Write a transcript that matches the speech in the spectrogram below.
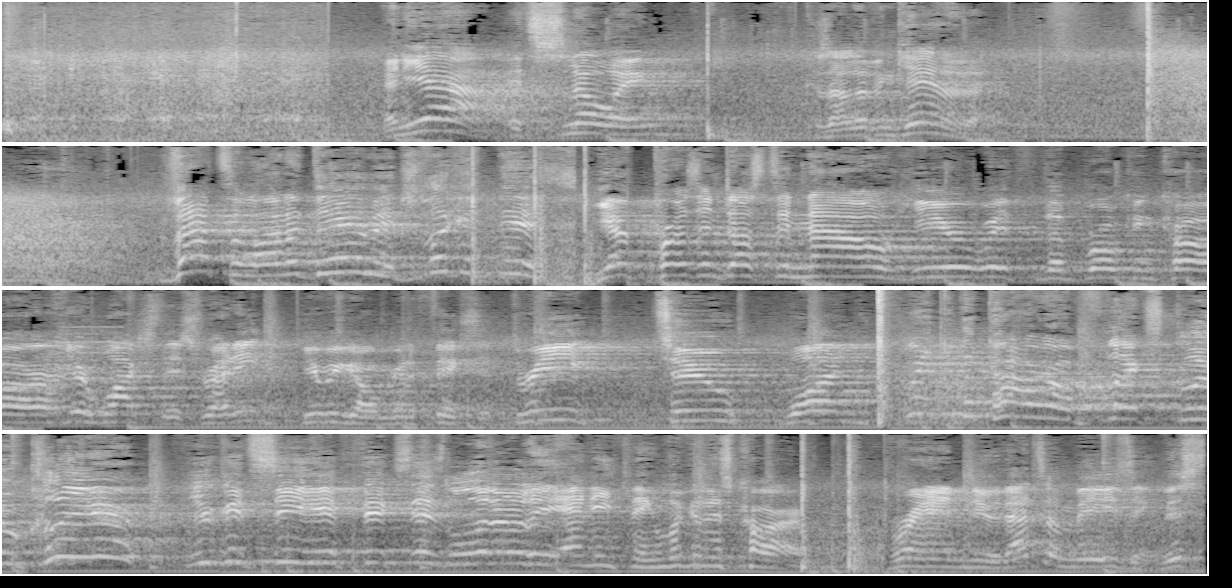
Never mind. And yeah, it's snowing because I live in Canada. That's a lot of damage. Look at this. Yep, present Dustin now here with the broken car. Here, watch this. Ready? Here we go. We're gonna fix it. Three, two, one. With the power of Flex Glue Clear, you can see it fixes literally anything. Look at this car. Brand new. That's amazing. This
